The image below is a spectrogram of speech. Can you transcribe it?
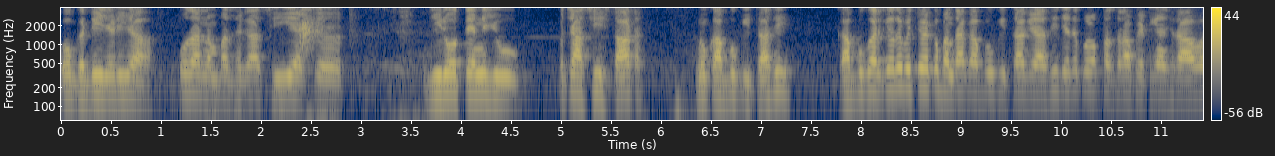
ਉਹ ਗੱਡੀ ਜਿਹੜੀ ਆ, ਉਹਦਾ ਨੰਬਰ ਸੀਗਾ CH 03U 8567 ਨੂੰ ਕਾਬੂ ਕੀਤਾ ਸੀ। ਕਾਬੂ ਕਰਕੇ ਉਹਦੇ ਵਿੱਚੋਂ ਇੱਕ ਬੰਦਾ ਕਾਬੂ ਕੀਤਾ ਗਿਆ ਸੀ, ਜਿਹਦੇ ਕੋਲੋਂ 15 ਪੇਟੀਆਂ ਸ਼ਰਾਬ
